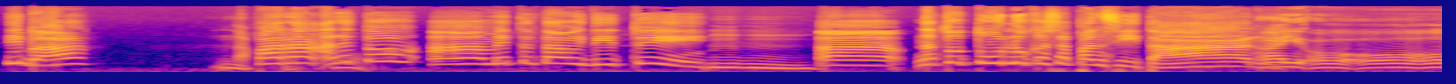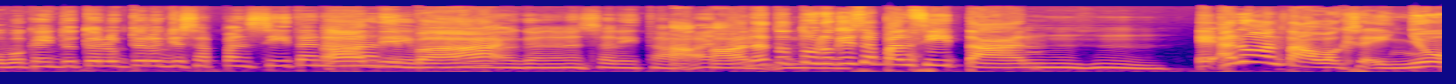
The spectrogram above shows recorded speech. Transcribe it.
Diba? Naku. Parang ano to, ah, may tatawag dito eh. Mm-mm. Ah, natutulog ka sa pansitan. Ay, oo, oo, oo. Huwag kayong tutulog-tulog dyan sa pansitan, Ah, na, di ba? ba? Mga ganun ang salitaan. Ah, ah, eh. natutulog kayo sa pansitan. Mhm. Eh, ano ang tawag sa inyo?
